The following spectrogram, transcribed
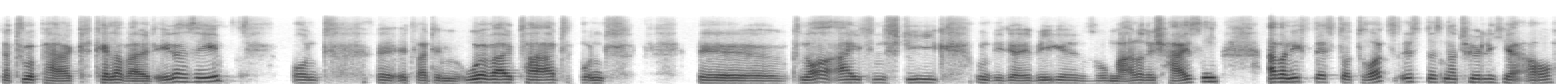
Naturpark Kellerwald-Edersee und äh, etwa dem Urwaldpfad und äh, Knorreichenstieg und wie die Wege so malerisch heißen. Aber nichtsdestotrotz ist es natürlich ja auch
